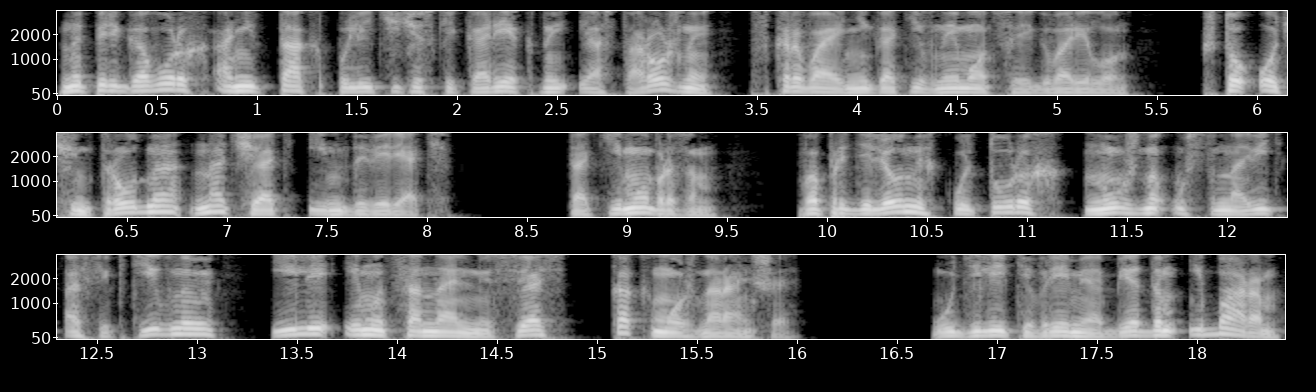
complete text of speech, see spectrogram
На переговорах они так политически корректны и осторожны, скрывая негативные эмоции, говорил он, что очень трудно начать им доверять. Таким образом, в определенных культурах нужно установить аффективную или эмоциональную связь как можно раньше. Уделите время обедам и барам,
